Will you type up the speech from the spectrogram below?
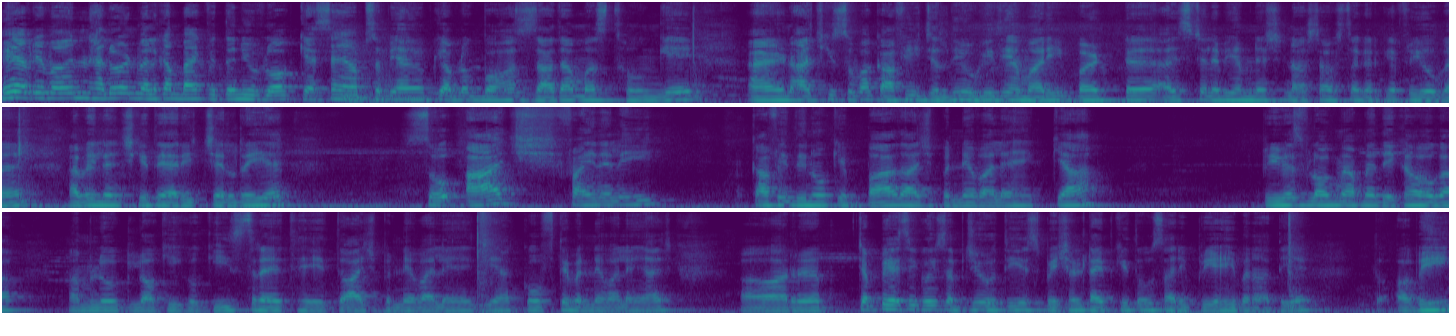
Hey everyone hello and welcome back with the new vlog कैसे हैं आप सभी? आई होप कि आप लोग बहुत ज़्यादा मस्त होंगे। एंड आज की सुबह काफ़ी जल्दी हो गई थी हमारी बट स्टिल uh, अभी हमने नाश्ता वास्ता करके फ्री हो गए हैं। अभी लंच की तैयारी चल रही है। सो so, आज फाइनली काफ़ी दिनों के बाद आज बनने वाले हैं। क्या? प्रीवियस व्लॉग में आपने देखा होगा हम लोग लौकी को कीस रहे थे तो आज बनने वाले हैं। जी हाँ कोफ्ते बनने वाले हैं आज। और जब भी ऐसी कोई सब्ज़ी होती है स्पेशल टाइप की तो वो सारी प्रिया ही बनाती है। तो अभी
